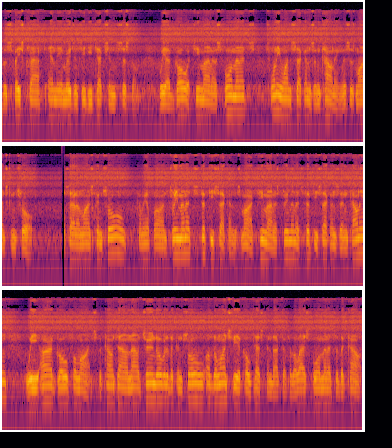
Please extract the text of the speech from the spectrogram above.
the spacecraft, and the emergency detection system. We are go at T-minus 4 minutes, 21 seconds, and counting. This is launch control. Saturn launch control coming up on 3 minutes, 50 seconds. Mark, T-minus 3 minutes, 50 seconds and counting. We are go for launch. The countdown now turned over to the control of the launch vehicle test conductor for the last 4 minutes of the count.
